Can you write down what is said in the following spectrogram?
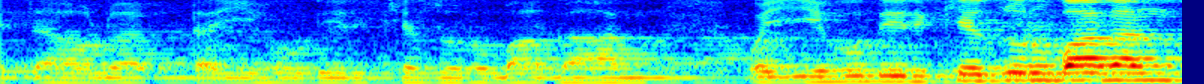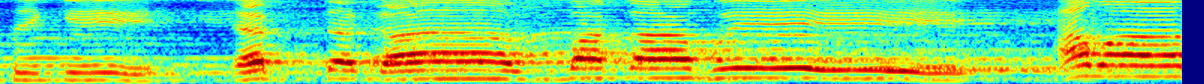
এটা হলো একটা ইহুদির খেজুর বাগান। ওই ইহুদির খেজুর বাগান থেকে একটা গাছ বাঁকা হয়ে আমার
